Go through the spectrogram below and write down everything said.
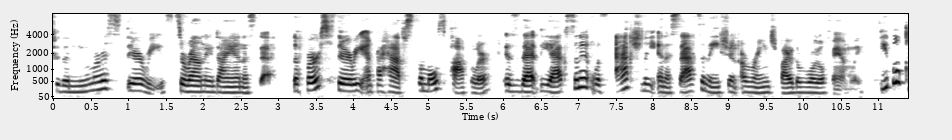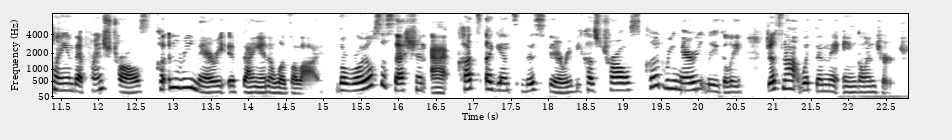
to the numerous theories surrounding Diana's death. The first theory, and perhaps the most popular, is that the accident was actually an assassination arranged by the royal family. People claim that Prince Charles couldn't remarry if Diana was alive. The Royal Succession Act cuts against this theory because Charles could remarry legally, just not within the Anglican Church.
